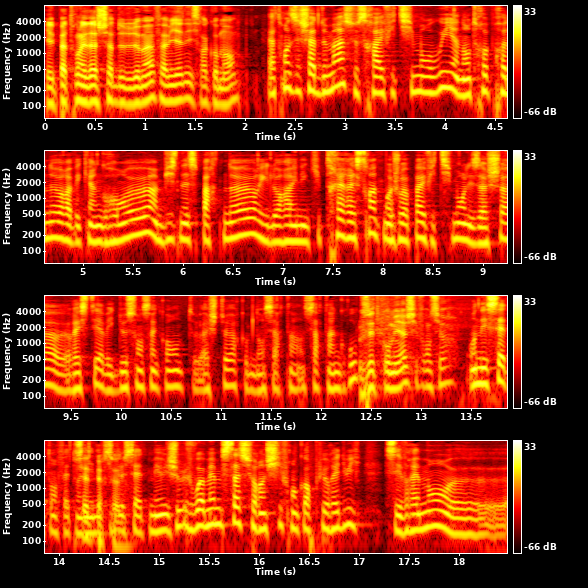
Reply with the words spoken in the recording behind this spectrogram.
Et le patron des achats de demain, Fabienne, il sera comment? Le patron des achats de demain, ce sera effectivement, oui, un entrepreneur avec un grand E, un business partner. Il aura une équipe très restreinte. Moi, je ne vois pas effectivement les achats euh, rester avec 250 acheteurs comme dans certains, certains groupes. Vous êtes combien chez Foncia On est 7 en fait. On est une personnes. de 7. Mais je, vois même ça sur un chiffre encore plus réduit. C'est vraiment euh,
